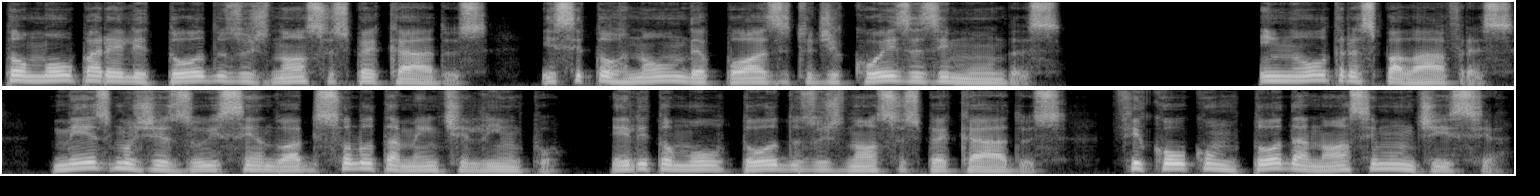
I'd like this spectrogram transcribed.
tomou para ele todos os nossos pecados, e se tornou um depósito de coisas imundas. Em outras palavras, mesmo Jesus sendo absolutamente limpo, ele tomou todos os nossos pecados, ficou com toda a nossa imundícia,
